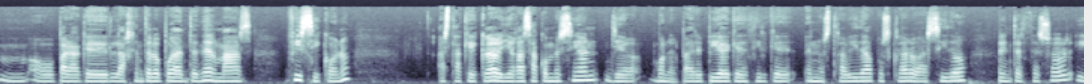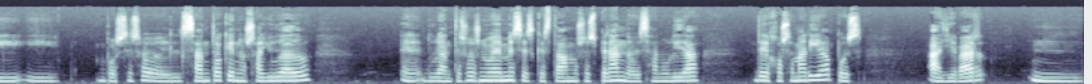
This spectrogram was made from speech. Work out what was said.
Mm, o para que la gente lo pueda entender, más físico, ¿no? Hasta que, claro, llega esa conversión, llega, bueno, el Padre Pío hay que decir que en nuestra vida, pues claro, ha sido el intercesor y, pues eso, el santo que nos ha ayudado eh, durante esos nueve meses que estábamos esperando esa nulidad de José María, pues a llevar mm,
